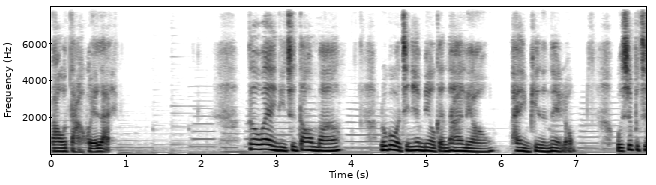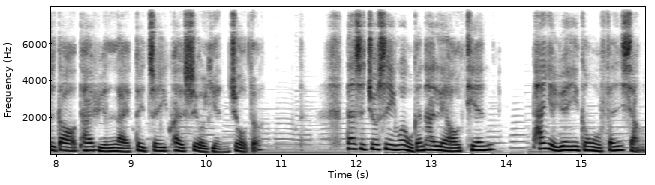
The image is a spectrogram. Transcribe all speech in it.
把我打回来。各位，你知道吗？如果我今天没有跟他聊拍影片的内容，我是不知道他原来对这一块是有研究的。但是就是因为我跟他聊天，他也愿意跟我分享，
